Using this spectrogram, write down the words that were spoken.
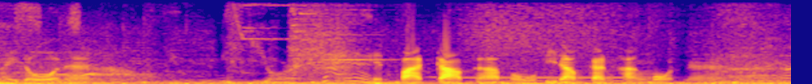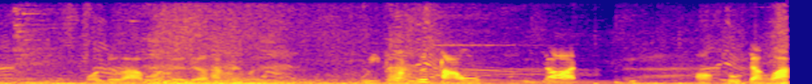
ไม่โดนนะเห็นฟาดกลับครับ โอ้โหพี่ดำกันครั้งหมดนะ หมดหรือเปล่า หมดเหลือๆครั้งหนึ่งเลยอุ้ยพลังขึ้นเตาสุดยอด ออกถูกจังหวะ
